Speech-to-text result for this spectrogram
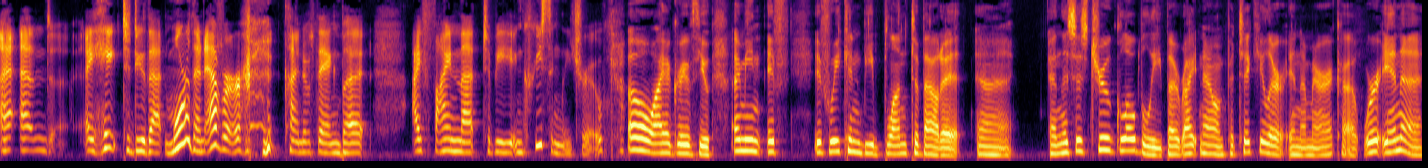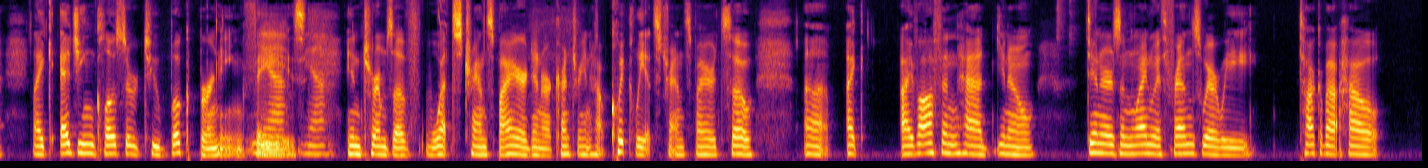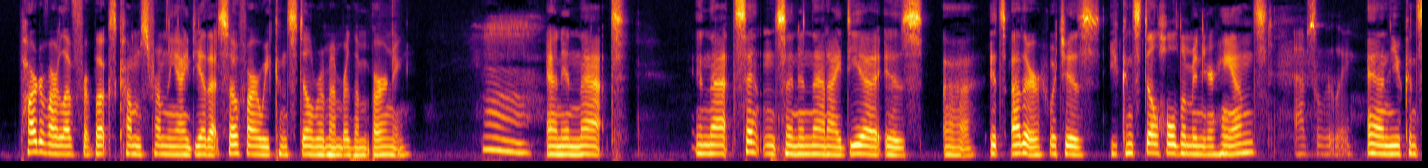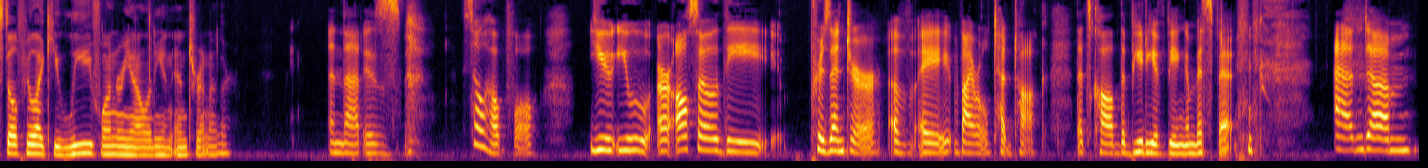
I- and I hate to do that more than ever kind of thing, but I find that to be increasingly true. Oh, I agree with you. I mean, if if we can be blunt about it, uh, and this is true globally, but right now in particular in America, we're in a like edging closer to book burning phase yeah. in terms of what's transpired in our country and how quickly it's transpired. So, uh, I I've often had you know dinners and wine with friends where we talk about how part of our love for books comes from the idea that so far we can still remember them burning. And in that, in that sentence and in that idea is, uh, it's other, which is you can still hold them in your hands Absolutely. and you can still feel like you leave one reality and enter another. and that is so helpful. You you are also the presenter of a viral TED Talk that's called "The Beauty of Being a Misfit," and um,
